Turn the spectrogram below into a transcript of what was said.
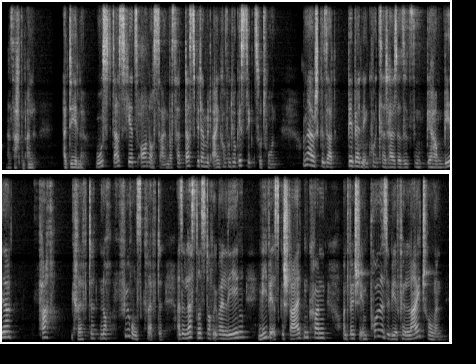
Und dann sagten alle, Adele, muss das jetzt auch noch sein? Was hat das wieder mit Einkauf und Logistik zu tun? Und dann habe ich gesagt, wir werden in kurzer Zeit da sitzen. Wir haben weder Fachkräfte noch Führungskräfte. Also lasst uns doch überlegen, wie wir es gestalten können und welche Impulse wir für Leitungen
